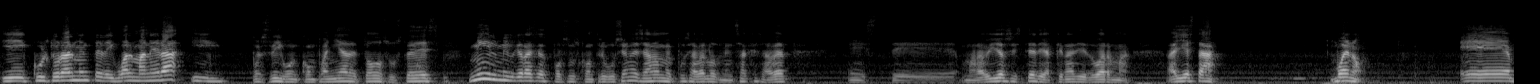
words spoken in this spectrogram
y culturalmente de igual manera y pues digo, en compañía de todos ustedes, mil, mil gracias por sus contribuciones, ya no me puse a ver los mensajes, a ver, este, maravillosa histeria, que nadie duerma, ahí está. Bueno, eh,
